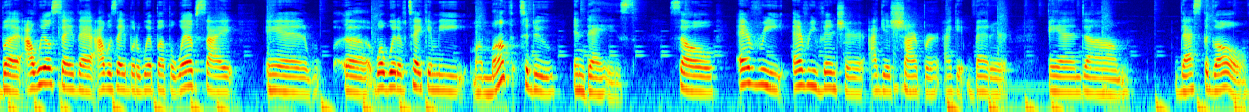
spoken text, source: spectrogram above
But I will say that I was able to whip up a website and uh, what would have taken me a month to do in days. So every every venture, I get sharper, I get better, and um, that's the goal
